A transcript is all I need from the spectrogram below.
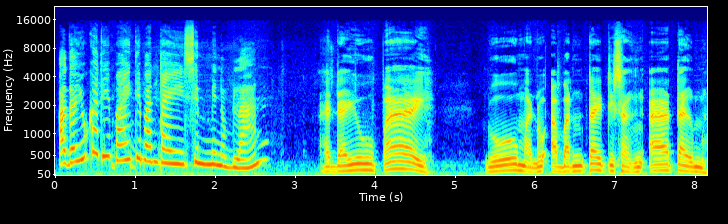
adayo ka di ba iti bantay simminoblan? Adayo pay. No, mano abantay ti sang atam.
